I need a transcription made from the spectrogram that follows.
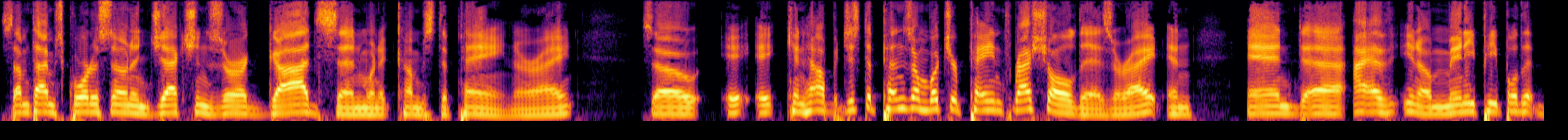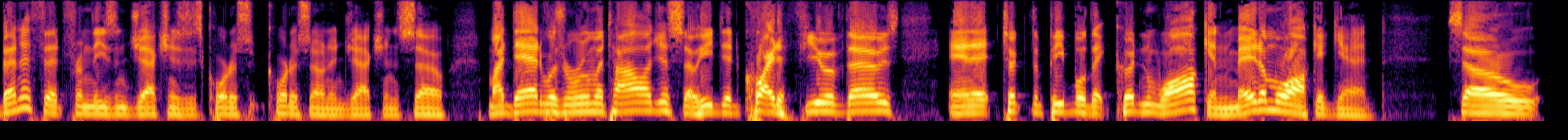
sometimes cortisone injections are a godsend when it comes to pain. All right, so it, it can help. It just depends on what your pain threshold is. All right, and and uh, I have you know many people that benefit from these injections, these cortis- cortisone injections. So my dad was a rheumatologist, so he did quite a few of those, and it took the people that couldn't walk and made them walk again. So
